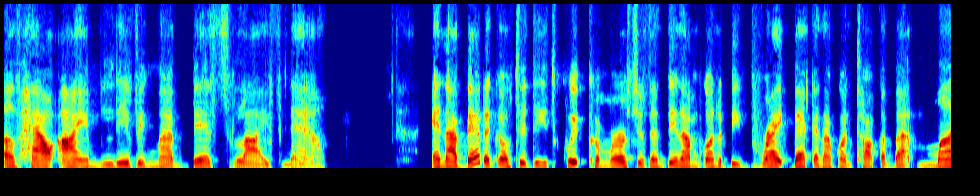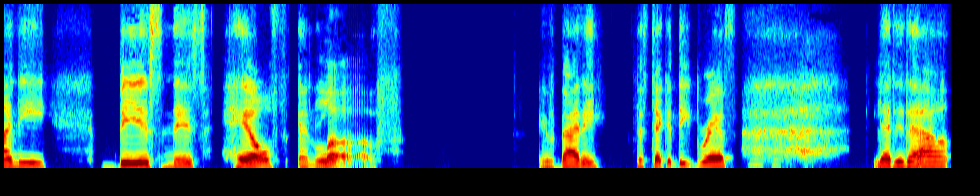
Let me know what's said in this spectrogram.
of how I am living my best life now. And I better go to these quick commercials and then I'm going to be right back and I'm going to talk about money, business, health, and love. Everybody, let's take a deep breath. Let it out.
